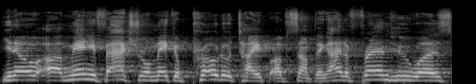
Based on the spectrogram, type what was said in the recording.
You know, a manufacturer will make a prototype of something. I had a friend who was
